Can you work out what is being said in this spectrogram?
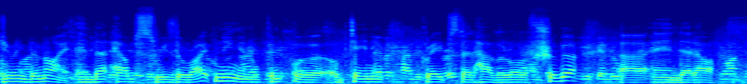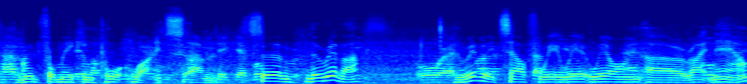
during the night, and that helps with the ripening and open, uh, obtaining grapes that have a lot of sugar uh, and that are good for making port wines. Um, so the river the river itself we, we're, we're on uh, right now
